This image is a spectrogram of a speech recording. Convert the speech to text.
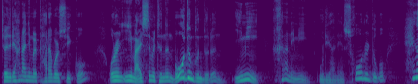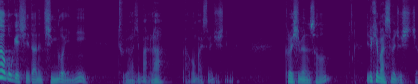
저희들이 하나님을 바라볼 수 있고 오늘 이 말씀을 듣는 모든 분들은 이미 하나님이 우리 안에 소원을 두고 행하고 계시다는 증거이니 두려워하지 말라라고 말씀해 주시는 거예요. 그러시면서 이렇게 말씀해 주시죠.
